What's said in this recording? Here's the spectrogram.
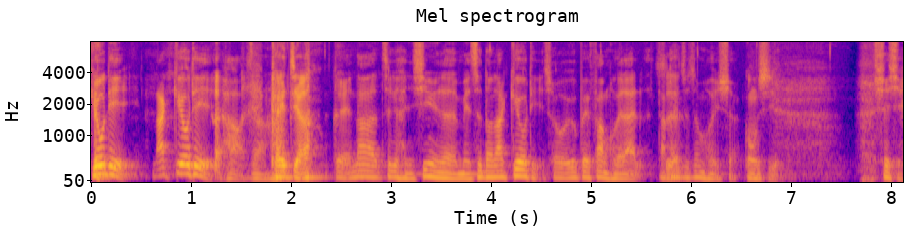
guilty，not guilty，好，这样开奖，对，那这个很幸运的，每次都 not guilty，所以我又被放回来了，大概就这么回事，恭喜，谢谢，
